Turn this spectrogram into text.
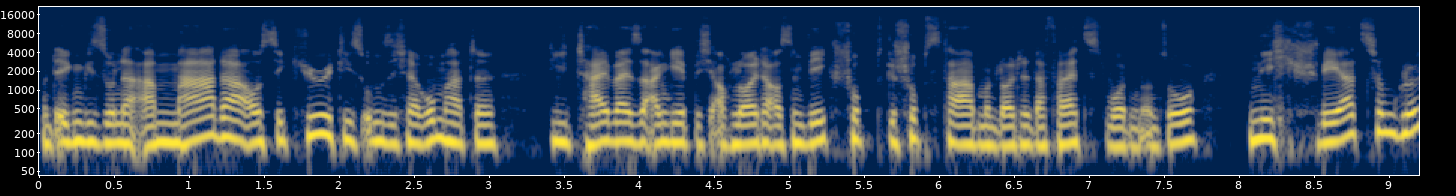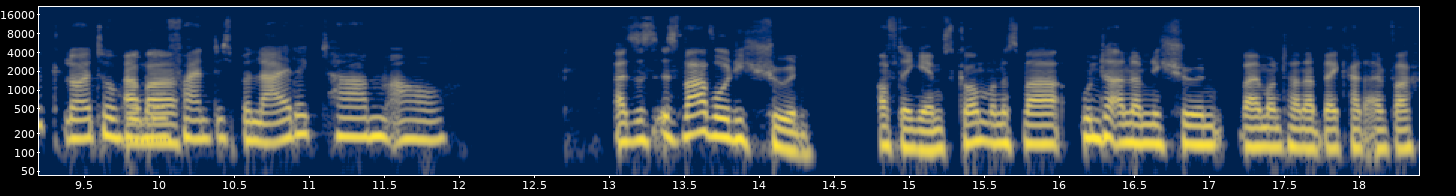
und irgendwie so eine Armada aus Securities um sich herum hatte, die teilweise angeblich auch Leute aus dem Weg schub, geschubst haben und Leute da verletzt wurden und so. Nicht schwer zum Glück. Leute homofeindlich beleidigt haben auch. Also es, es war wohl nicht schön auf der Gamescom und es war unter anderem nicht schön, weil Montana Black halt einfach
